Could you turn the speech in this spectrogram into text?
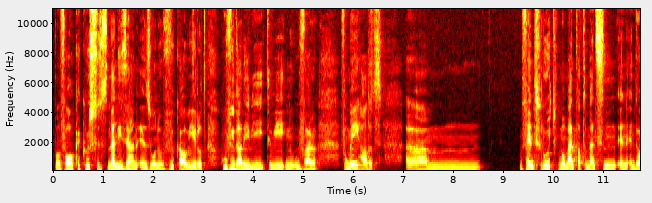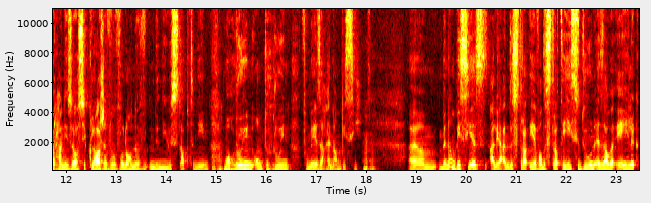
dan volg ik cursussen en die zeggen in zo'n VUCA-wereld hoef je dat niet wie- te weten, hoe ver. Voor mij gaat het... ehm vindt groeit op het moment dat de mensen in, in de organisatie klaar zijn voor, voor nog een, een nieuwe stap te nemen. Maar groeien om te groeien, voor mij is dat geen ambitie. Ehm, mijn ambitie is, allee, en de een van de strategische doelen, is dat we eigenlijk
